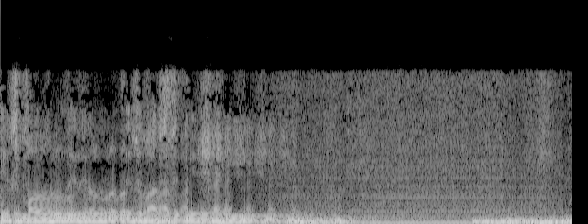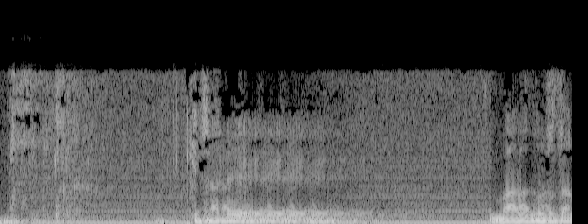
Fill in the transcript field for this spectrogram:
اس موضوع کی ضرورت اس واسطے پیش آئی۔ کہ سارے بعض دوستان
